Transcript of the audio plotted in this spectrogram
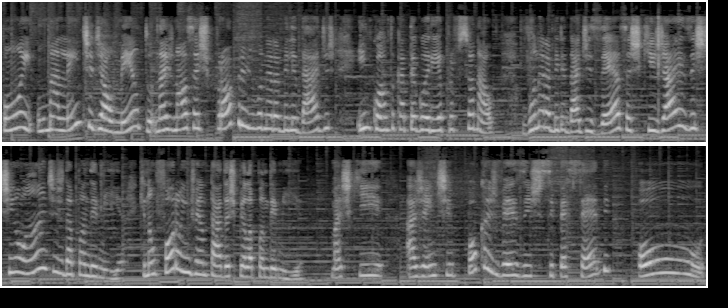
põe uma lente de aumento nas nossas próprias vulnerabilidades enquanto categoria profissional. Vulnerabilidades essas que já existiam antes da pandemia, que não foram inventadas pela pandemia, mas que a gente poucas vezes se percebe ou,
